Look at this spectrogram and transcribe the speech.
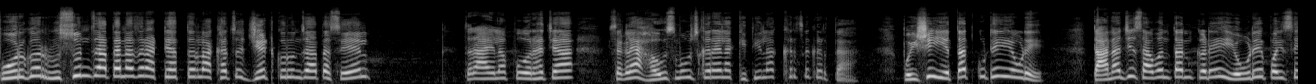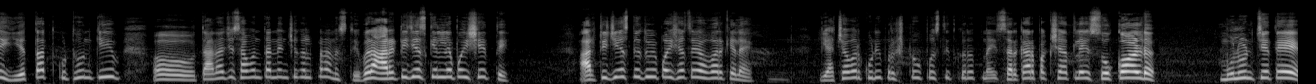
पोरग रुसून जाताना जर अठ्याहत्तर लाखाचं जेट करून जात असेल तर आईला पोराच्या सगळ्या हाऊस मौज करायला किती लाख खर्च करता? पैसे येतात कुठे एवढे? तानाजी सावंतांकडे एवढे पैसे येतात कुठून की तानाजी सावंतांना यांची कल्पना नसते. बरं आर टी जी एस केलेले पैसे आहेत ते. आर टी जी एसने तुम्ही पैशाचा व्यवहार केलाय. याच्यावर कुणी प्रश्न उपस्थित करत नाही. सरकार पक्षातले सोकॉल्ड मुलुंडचे ते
